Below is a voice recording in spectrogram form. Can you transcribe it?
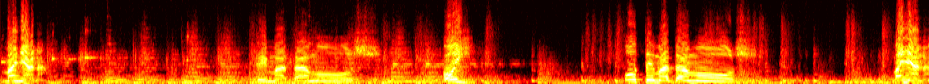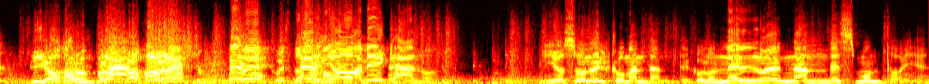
mañana? ¿Te matamos hoy o te matamos mañana? Io! Eh, questo signor americano. Io sono il comandante, colonnello Hernandez Montoya.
